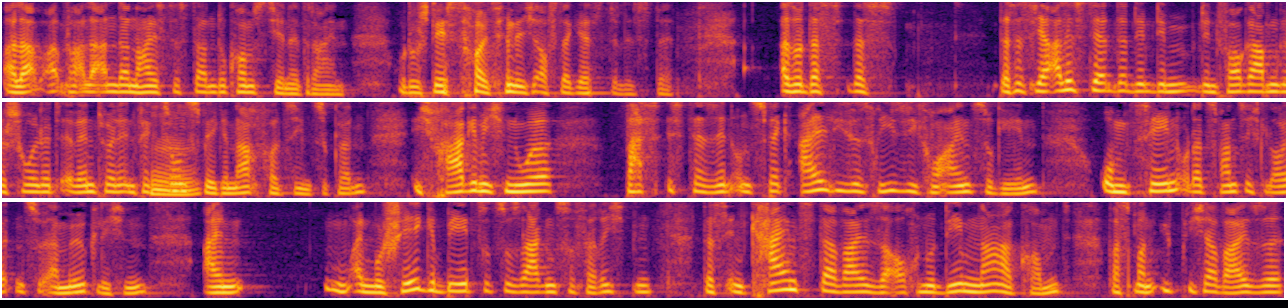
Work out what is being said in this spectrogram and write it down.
alle, für alle anderen heißt es dann, du kommst hier nicht rein. Und du stehst heute nicht auf der Gästeliste. Also das, das, das ist ja alles der, dem, dem, den Vorgaben geschuldet, eventuelle Infektionswege nachvollziehen zu können. Ich frage mich nur, was ist der Sinn und Zweck, all dieses Risiko einzugehen, um 10 oder 20 Leuten zu ermöglichen, ein, ein Moscheegebet sozusagen zu verrichten, das in keinster Weise auch nur dem nahe kommt, was man üblicherweise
